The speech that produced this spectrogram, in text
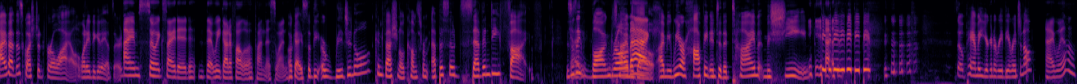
I've had this question for a while, wanting to get answered. I am so excited that we got to follow up on this one. Okay, so the original confessional comes from episode 75. This is a long Roll time back. ago. I mean, we are hopping into the time machine. Beep, beep, beep, beep, beep, beep, beep. so, Pammy, you're going to read the original? I will.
